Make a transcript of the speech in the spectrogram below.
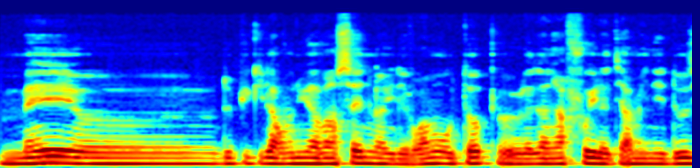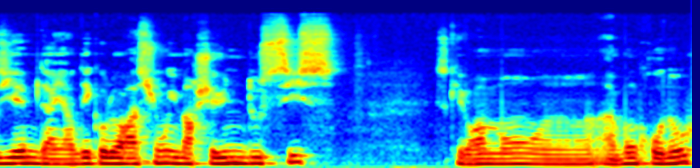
Mais euh, depuis qu'il est revenu à Vincennes, là, il est vraiment au top. Euh, la dernière fois, il a terminé deuxième derrière décoloration. Il marchait une 12-6 ce qui est vraiment un, bon chrono.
